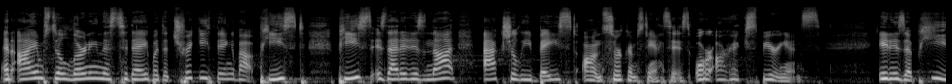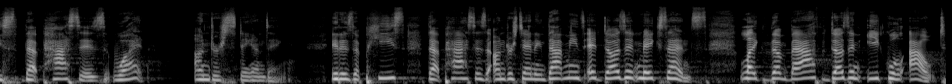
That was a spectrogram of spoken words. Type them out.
And I am still learning this today, but the tricky thing about peace, peace is that it is not actually based on circumstances or our experience. It is a peace that passes what? Understanding. It is a peace that passes understanding. That means it doesn't make sense. Like the math doesn't equal out.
